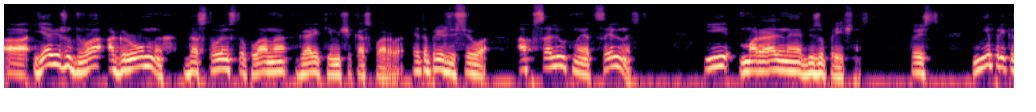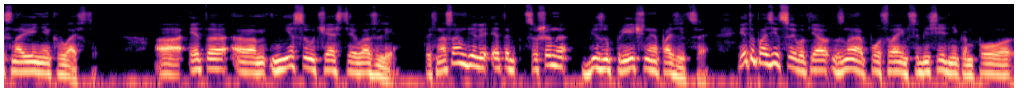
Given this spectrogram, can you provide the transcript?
Э, я вижу два огромных достоинства плана Гарри Кимовича Каспарова. Это прежде всего абсолютная цельность и моральная безупречность. То есть неприкосновение к власти. Э, это э, не соучастие во зле. То есть, на самом деле, это совершенно безупречная позиция. И эта позиция, вот я знаю по своим собеседникам по,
